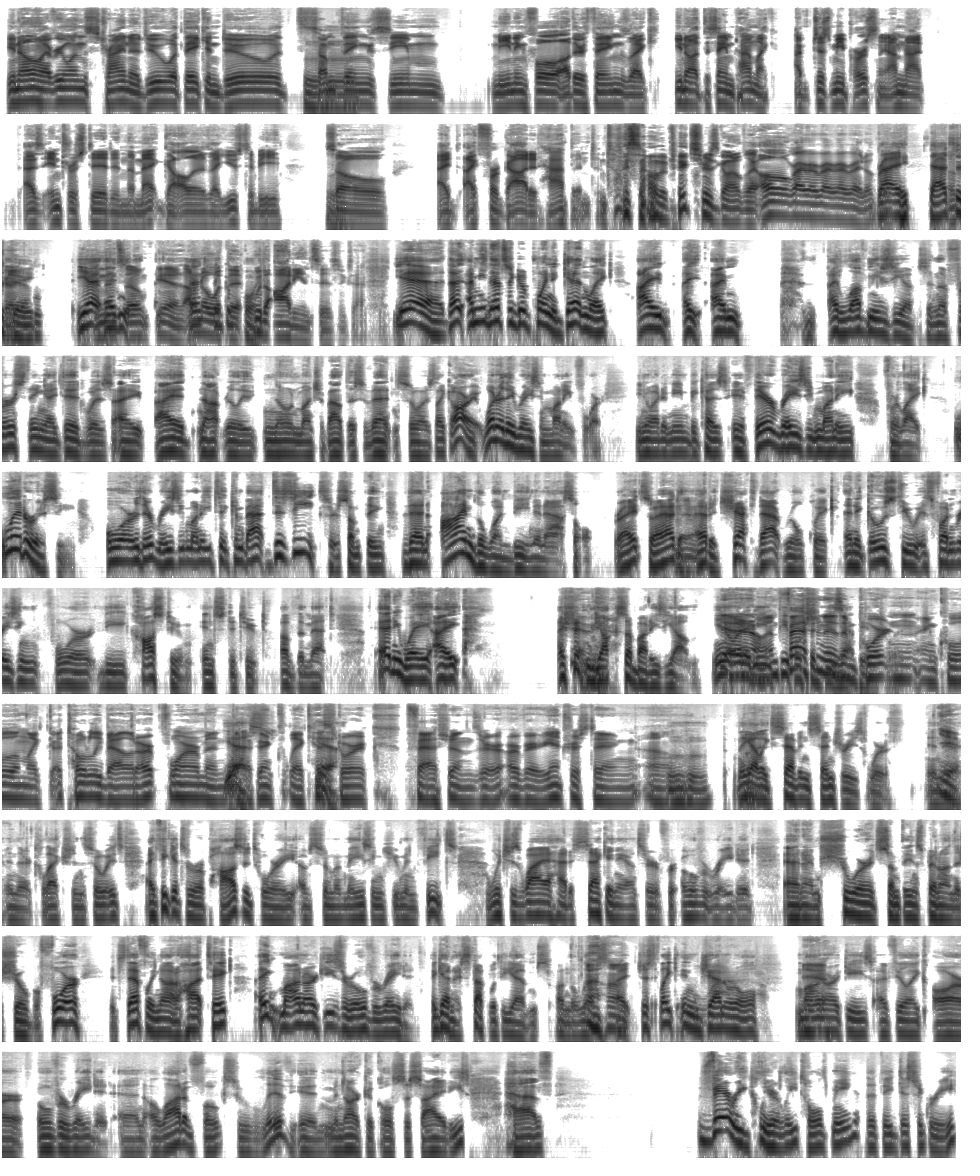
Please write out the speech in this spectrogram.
you know, everyone's trying to do what they can do. Some Mhm. things seem meaningful, other things like you know, at the same time, like I'm just me personally, I'm not as interested in the Met Gala as I used to be. Mm. So I I forgot it happened until I saw the pictures going. I was like, oh right, right, right, right, right. Okay. right, that's Okay. thing. Yeah, And and- so yeah, I don't know what the point. who the audience is exactly. Yeah, that I mean that's a good point. Again, like I, I I'm I love museums, and the first thing I did was I I had not really known much about this event, and so I was like, all right, what are they raising money for? You know what I mean? Because if they're raising money for like literacy or they're raising money to combat disease or something, then I'm the one being an asshole, right? So I had to Mhm. I had to check that real quick, and it goes to it's fundraising for the Costume Institute of the Met. Anyway, I I shouldn't yuck somebody's yum. You know Yeah, what I mean? And People fashion is happy and enjoy important and cool and like a totally valid art form. And Yes. I think like Yeah. historic fashions are, are very interesting. Um, Mhm. They got like seven centuries worth in their in their collection. So it's I think it's a repository of some amazing human feats, which is why I had a second answer for overrated. And I'm sure it's something that's been on the show before. It's definitely not a hot take. I think monarchies are overrated. Again, I stuck with the M's on the list. Uh-huh. I, just like in general, Yeah. monarchies I feel like are overrated. And a lot of folks who live in monarchical societies have very clearly told me that they disagree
